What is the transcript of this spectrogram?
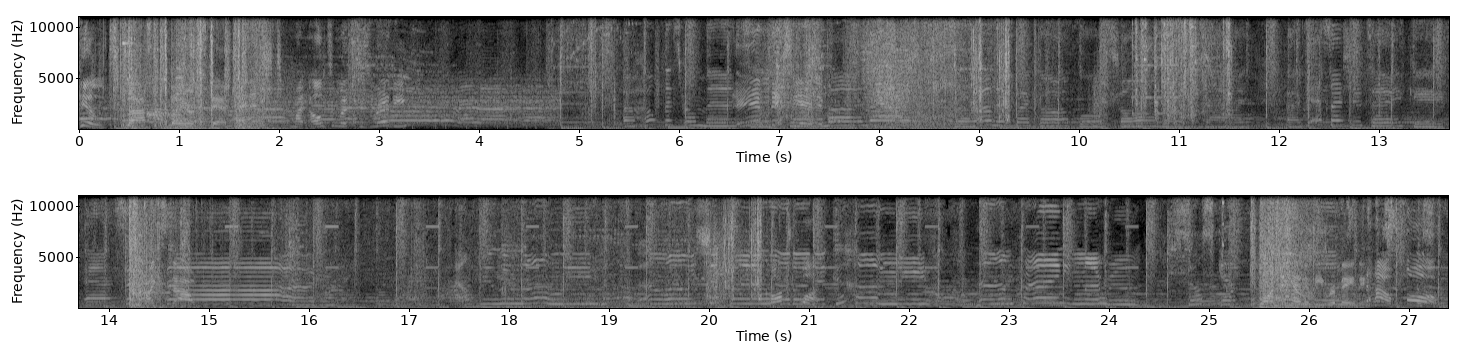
killed. Last player standing. My ultimate is ready. Initiated. Spikes down. Caught one. One enemy remaining. Now four.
